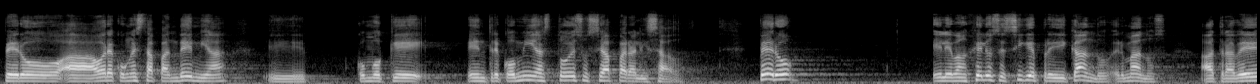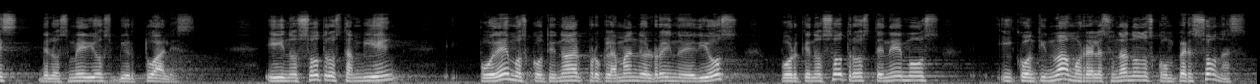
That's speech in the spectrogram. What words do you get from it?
pero ahora con esta pandemia, eh, como que, entre comillas, todo eso se ha paralizado. Pero el Evangelio se sigue predicando, hermanos, a través de los medios virtuales. Y nosotros también podemos continuar proclamando el reino de Dios porque nosotros tenemos y continuamos relacionándonos con personas.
